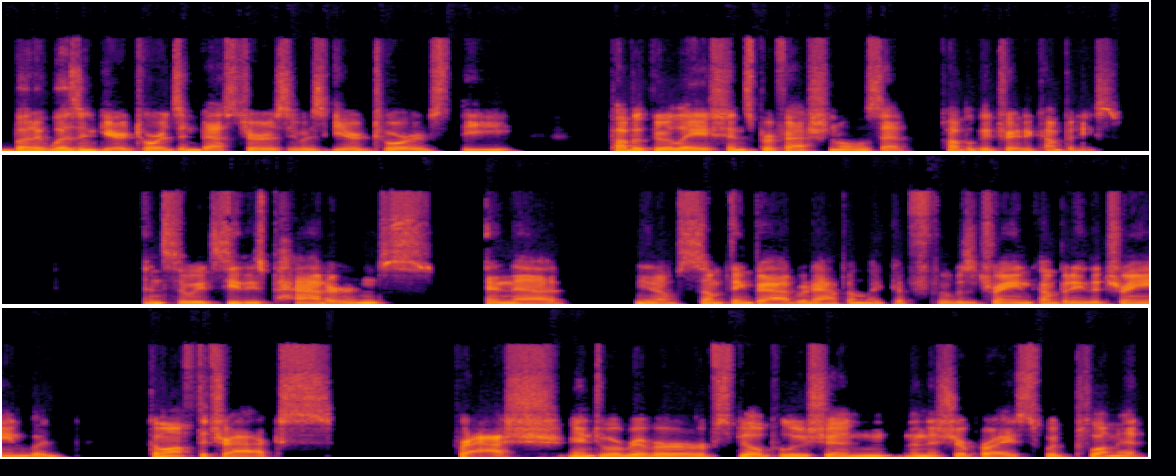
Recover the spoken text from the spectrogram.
but it wasn't geared towards investors. It was geared towards the public relations professionals at publicly traded companies. And so we'd see these patterns and that, you know, something bad would happen. Like if it was a train company, the train would come off the tracks, crash into a river, spill pollution, and the share price would plummet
